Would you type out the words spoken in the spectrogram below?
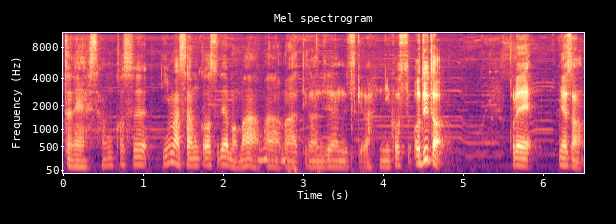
とね、3コス、今3コスでもまあまあまあって感じなんですけど、2コス、あ、出たこれ、皆さん、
